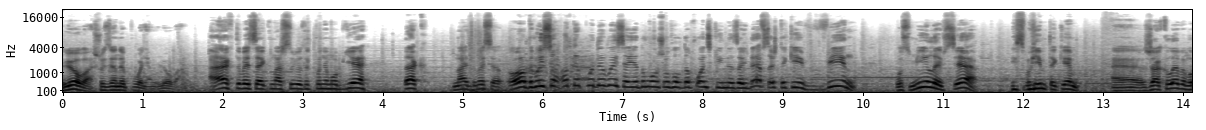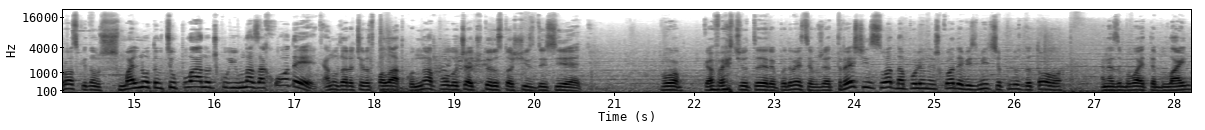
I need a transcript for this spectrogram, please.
Льова, щось я не поняв, Льова. Ах, дивися, як наш союзник по ньому б'є. Так, Навіть дивися. О, дивися, а ти подивися. Я думав, що Голдафонський не зайде, все ж таки він осмілився і своїм таким е, жахливим розкидом шмальнути в цю планочку, і вона заходить. А ну зараз через палатку на получай 460 по КВ-4. Подивіться, вже 3600 на полівної шкоди. Візьміть ще плюс до того. А не забувайте блайнд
